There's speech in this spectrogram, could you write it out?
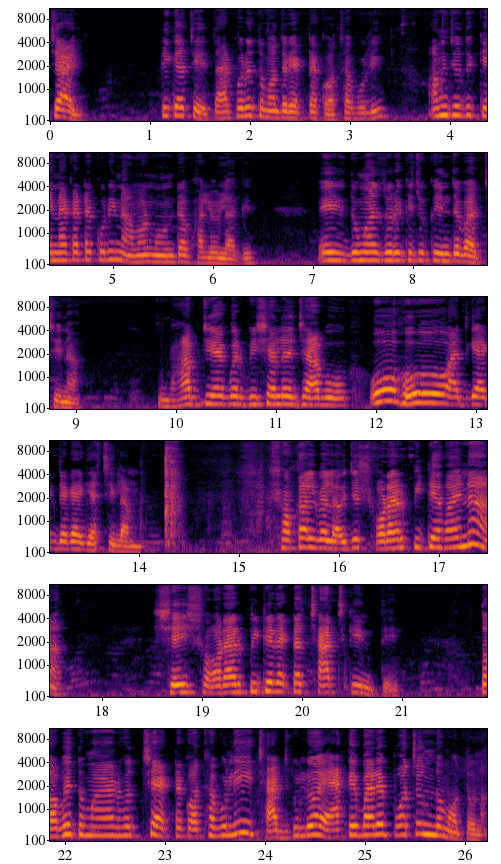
চাই, ঠিক আছে? তারপরে তোমাদের একটা কথা বলি। আমি যদি কেনাকাটা করি না, আমার মনটা ভালো লাগে। এই দু মাস ধরে কিছু কিনতে পারছি না। ভাবছি একবার বিশালে যাব। ও হো আজকে এক জায়গায় গেছিলাম। সকালবেলা ওই যে সরার পিঠে হয় না? সেই সরার পিঠের একটা ছাঁচ কিনতে। তবে তোমার হচ্ছে একটা কথা বলি, ছাঁচগুলো একেবারে পছন্দ মতো না।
